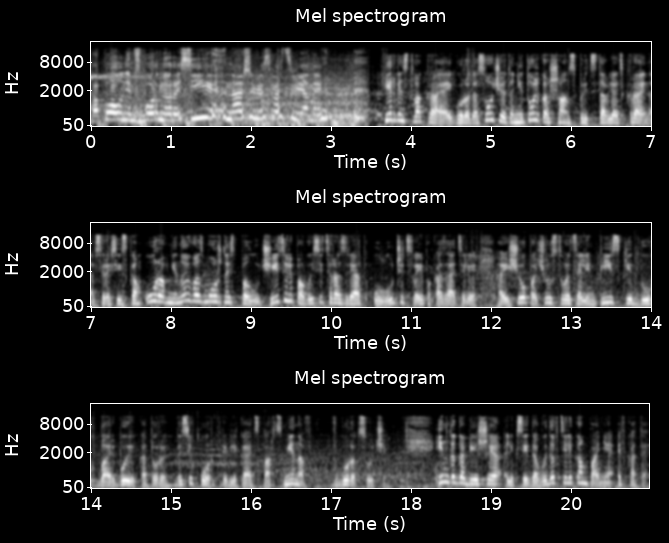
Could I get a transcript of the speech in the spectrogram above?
пополним сборную России нашими спортсменами. Первенство края и города Сочи – это не только шанс представлять край на всероссийском уровне, но и возможность получить или повысить разряд, улучшить свои показатели. А еще почувствовать олимпийский дух борьбы, который до сих пор привлекает спортсменов в город Сочи. Инга Габешия, Алексей Давыдов, телекомпания «ФКТ».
